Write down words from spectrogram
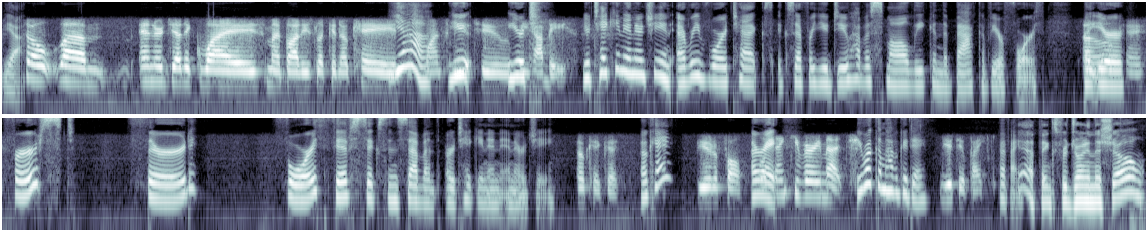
Yeah. So, um, energetic wise, my body's looking okay. It yeah. just wants you, me to you're be ta- happy. You're taking energy in every vortex, except for you do have a small leak in the back of your fourth. But Oh, your okay. first, third, fourth, fifth, sixth, and seventh are taking in energy. Okay, good. Okay? Beautiful. All well, right. Thank you very much. You're welcome. Have a good day. You too. Bye. Bye bye. Yeah, thanks for joining the show.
